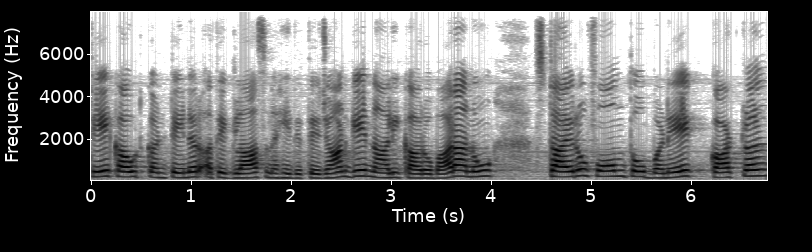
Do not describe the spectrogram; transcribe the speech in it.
ਟੇਕ ਆਊਟ ਕੰਟੇਨਰ ਅਤੇ ਗਲਾਸ ਨਹੀਂ ਦਿੱਤੇ ਜਾਣਗੇ। ਨਾਲ ਹੀ ਕਾਰੋਬਾਰਾਂ ਨੂੰ ਸਟਾਇਰੋਫੋਮ ਤੋਂ ਬਣੇ ਕਾਟਲ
